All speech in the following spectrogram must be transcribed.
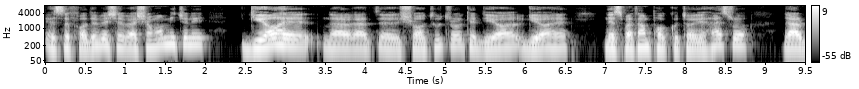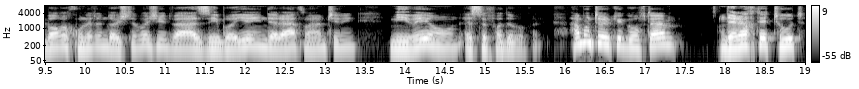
استفاده بشه و شما می‌تونید گیاه در شاتوت رو که گیاه نسبتا پاکوتای هست رو در باغ خونهتون داشته باشید و از زیبایی این درخت و همچنین میوه اون استفاده بکنید همونطور که گفتم درخت توت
